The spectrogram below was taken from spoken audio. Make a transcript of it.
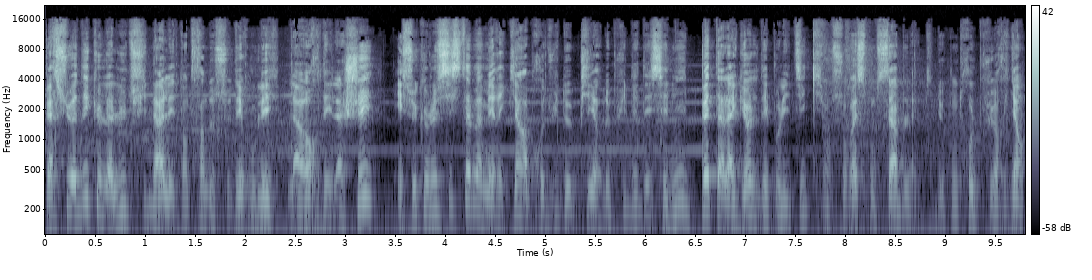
persuadés que la lutte finale est en train de se dérouler. La horde est lâchée, et ce que le système américain a produit de pire depuis des décennies pète à la gueule des politiques qui en sont responsables, qui ne contrôlent plus rien.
